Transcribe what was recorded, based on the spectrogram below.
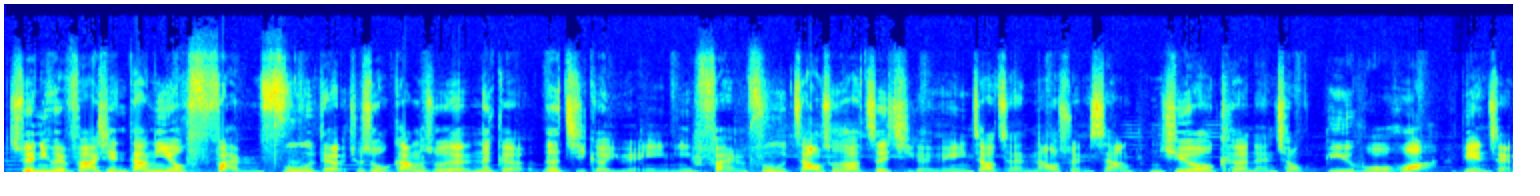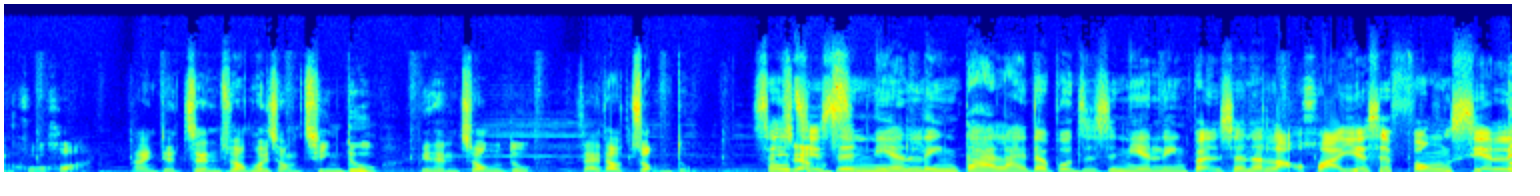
所以你会发现，当你有反复的，就是我刚刚说的那个那几个原因，你反复遭受到这几个原因造成脑损伤，你就有可能从预活化变成活化，那你的症状会从轻度变成中度，再到重度。所以其实年龄带来的不只是年龄本身的老化，也是风险累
